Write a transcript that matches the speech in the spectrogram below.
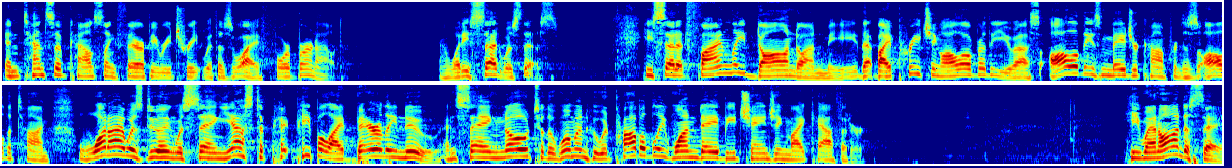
intensive counseling therapy retreat with his wife for burnout. And what he said was this he said, It finally dawned on me that by preaching all over the U.S., all of these major conferences, all the time, what I was doing was saying yes to pe- people I barely knew and saying no to the woman who would probably one day be changing my catheter. He went on to say,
